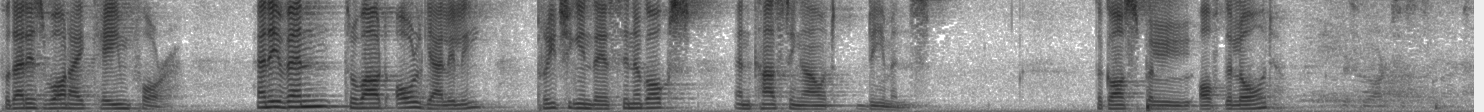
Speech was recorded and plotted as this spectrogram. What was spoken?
for that is what I came for. And he went throughout all Galilee, preaching in their synagogues and casting out demons. The Gospel of the Lord. Praise the Lord Jesus Christ.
